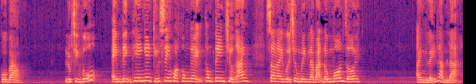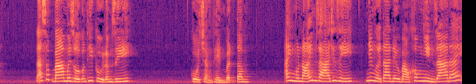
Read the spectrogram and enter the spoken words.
Cô bảo, Lục Trình Vũ, em định thi nghiên cứu sinh khoa công nghệ thông tin trường Anh. Sau này vợ chồng mình là bạn đồng môn rồi. Anh lấy làm lạ. Đã sắp 30 rồi còn thi cử làm gì? Cô chẳng thèm bận tâm. Anh muốn nói em già chứ gì, nhưng người ta đều bảo không nhìn ra đấy.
